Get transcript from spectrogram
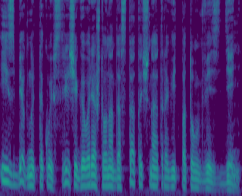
и избегнуть такой встречи, говоря, что она достаточно отравить потом весь день.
